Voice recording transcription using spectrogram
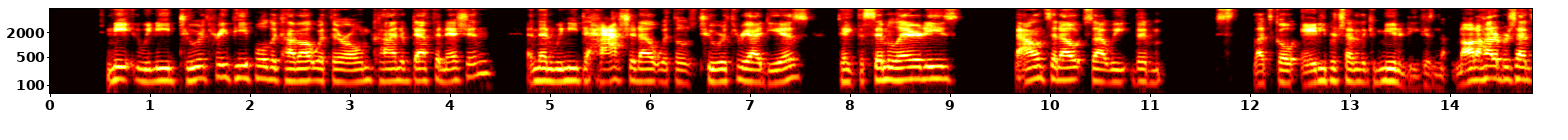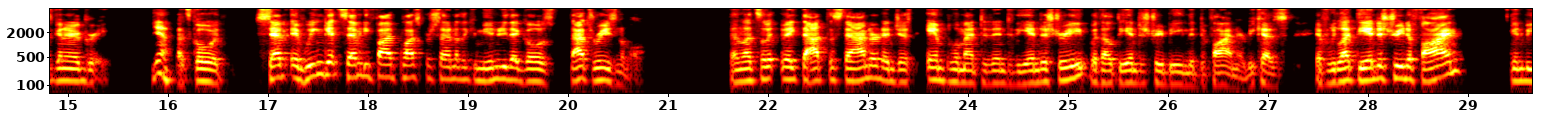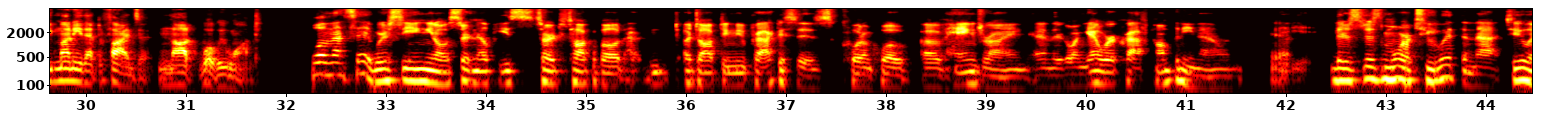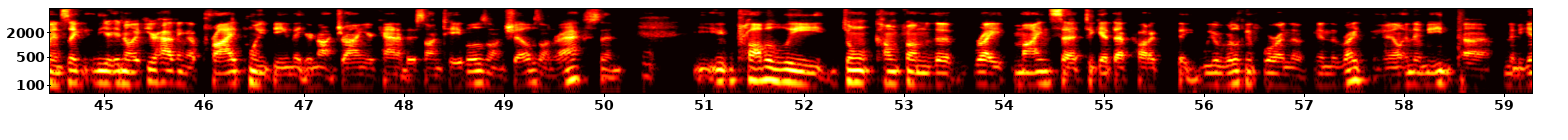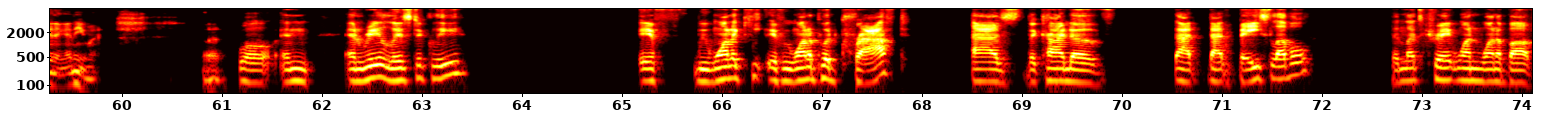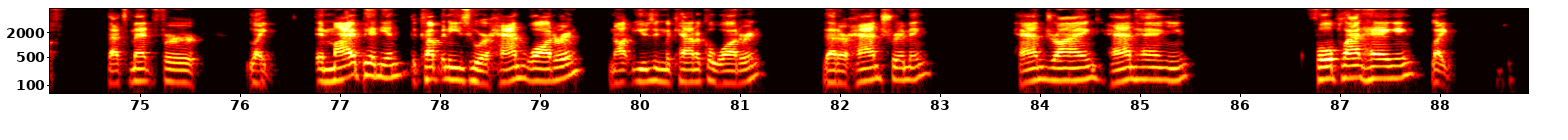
need we need two or three people to come out with their own kind of definition and then we need to hash it out with those two or three ideas take the similarities balance it out so that we the let's go 80% of the community because not 100% is going to agree Yeah. let's go with seven if we can get 75 plus percent of the community that goes that's reasonable then let's make that the standard and just implement it into the industry without the industry being the definer because if we let the industry define it's going to be money that defines it not what we want Well, and that's it. We're seeing, you know, certain LPs start to talk about adopting new practices, quote unquote, of hang drying, and they're going, "Yeah, we're a craft company now." And Yeah. there's just more to it than that, too. And it's like, you know, if you're having a pride point being that you're not drying your cannabis on tables, on shelves, on racks, then Yeah. you probably don't come from the right mindset to get that product that we were looking for in the in the right, you know, in the uh, in the beginning, anyway. well and and realistically if we want to keep if we want to put craft as the kind of that that base level then let's create one one above that's meant for like in my opinion the companies who are hand watering not using mechanical watering that are hand trimming, hand drying, hand hanging, full plant hanging. Like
